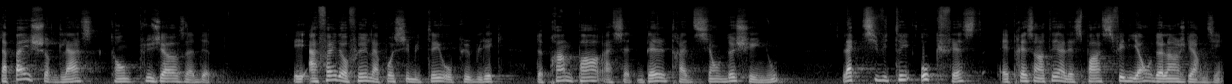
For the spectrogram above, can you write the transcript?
La pêche sur glace compte plusieurs adeptes. Et afin d'offrir la possibilité au public de prendre part à cette belle tradition de chez nous, l'activité Hookfest est présentée à l'espace Filion de l'Ange Gardien.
